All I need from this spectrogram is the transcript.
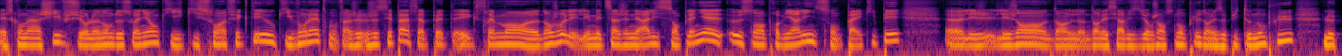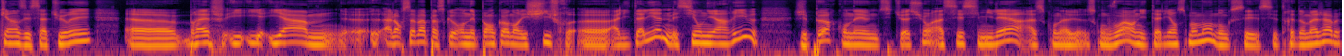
Est-ce qu'on a un chiffre sur le nombre de soignants qui, sont infectés ou qui vont l'être? Enfin, je ne sais pas, ça peut être extrêmement dangereux. Les, médecins généralistes s'en plaignaient, eux sont en première ligne, sont pas équipés. Les, gens dans, les services d'urgence non plus, dans les hôpitaux non plus. Le 15 est saturé. bref, il y, a... alors ça va parce qu'on n'est pas encore dans les chiffres à l'italienne, mais si on y arrive, j'ai peur qu'on ait une situation assez similaire à ce qu'on qu'on voit en Italie en ce moment. Donc c'est très dommageable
